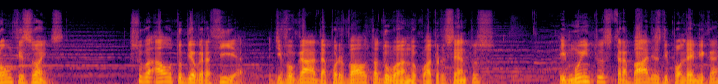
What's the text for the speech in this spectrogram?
Confissões. Sua autobiografia, divulgada por volta do ano 400, e muitos trabalhos de polêmica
